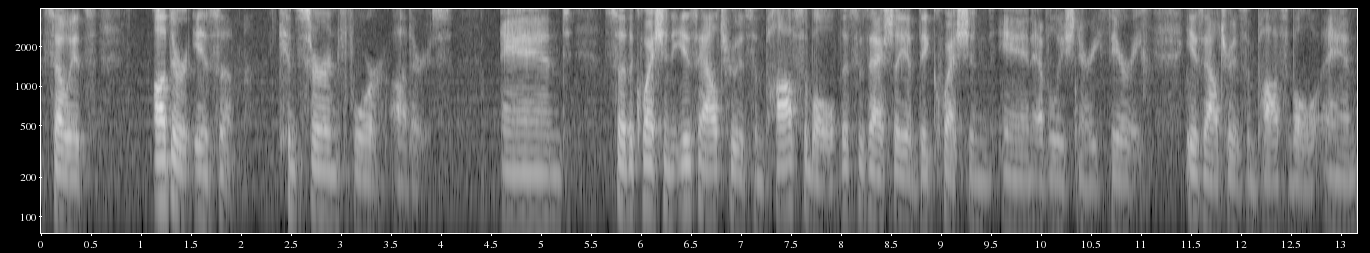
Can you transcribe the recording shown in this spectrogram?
So it's otherism, concern for others, and so the question is altruism possible? This is actually a big question in evolutionary theory. Is altruism possible? And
